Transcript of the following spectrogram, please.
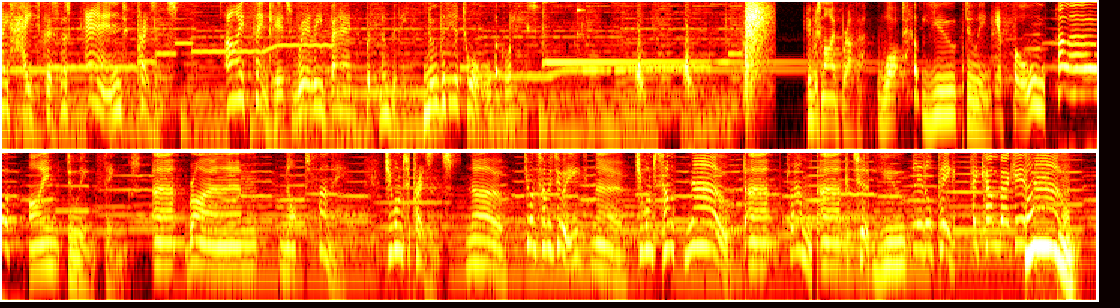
hate Christmas and presents. I think it's really bad, but nobody, nobody at all agrees. It was my brother. What are you doing, you fool? Hello? I'm doing things. Uh, Brian, um, not funny. Do you want presents? No. Do you want something to eat? No. Do you want some? No. Uh, plum. Uh, to you little pig. Hey, come back here. No.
